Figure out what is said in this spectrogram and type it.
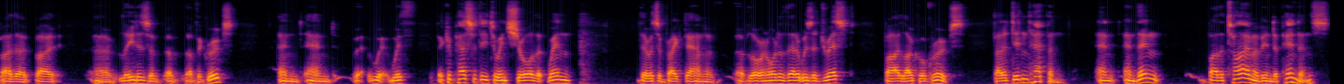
by the by uh, leaders of, of, of, the groups, and and w- with the capacity to ensure that when there was a breakdown of, of law and order, that it was addressed by local groups. But it didn't happen, and and then by the time of independence,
